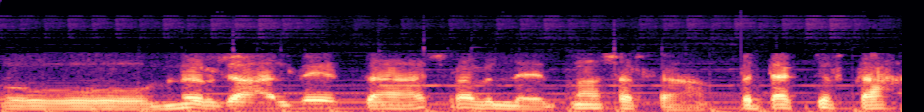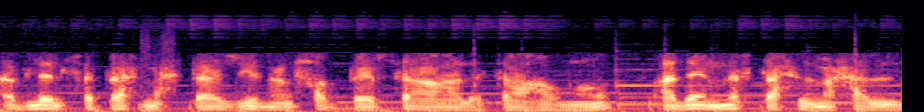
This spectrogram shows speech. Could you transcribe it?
وبنرجع على البيت الساعة 10 بالليل 12 ساعة. بدك تفتح قبل الفتح محتاجين نحضر ساعة لساعة ونص. بعدين نفتح المحل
